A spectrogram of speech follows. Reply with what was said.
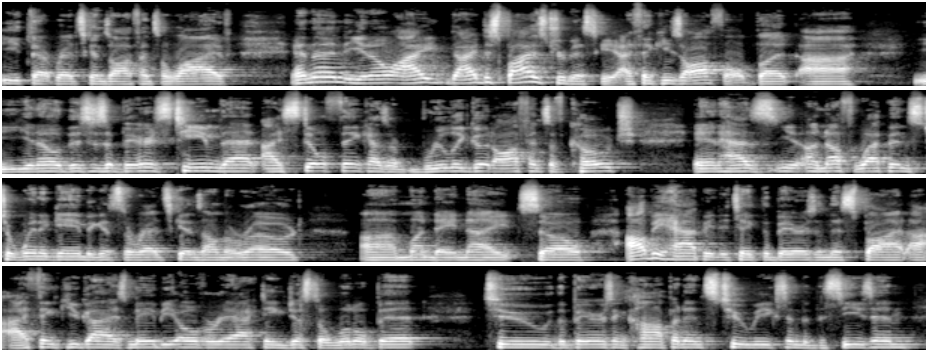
eat that Redskins offense alive. And then, you know, I, I despise Trubisky. I think he's awful, but. Uh, you know, this is a Bears team that I still think has a really good offensive coach and has you know, enough weapons to win a game against the Redskins on the road. Uh, Monday night. So I'll be happy to take the Bears in this spot. I, I, think you guys may be overreacting just a little bit to the Bears' incompetence two weeks into the season.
